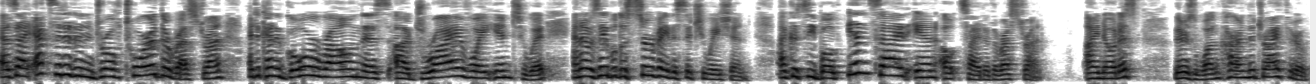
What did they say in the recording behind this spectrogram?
As I exited and drove toward the restaurant, I had to kind of go around this uh, driveway into it, and I was able to survey the situation. I could see both inside and outside of the restaurant. I noticed there's one car in the drive-through.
